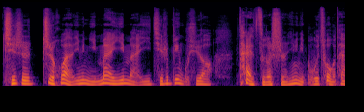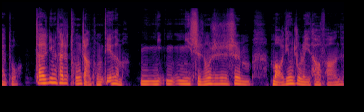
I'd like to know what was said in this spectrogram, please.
其实置换，因为你卖一买一，其实并不需要太择时，因为你不会错过太多。它因为它是同涨同跌的嘛，你你你你始终是是铆定住了一套房子，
